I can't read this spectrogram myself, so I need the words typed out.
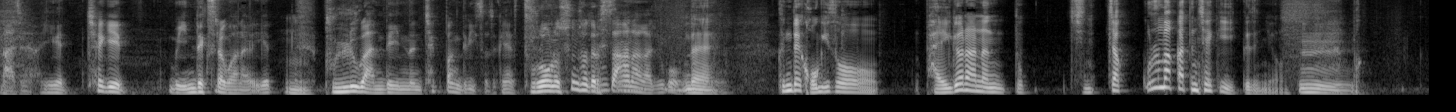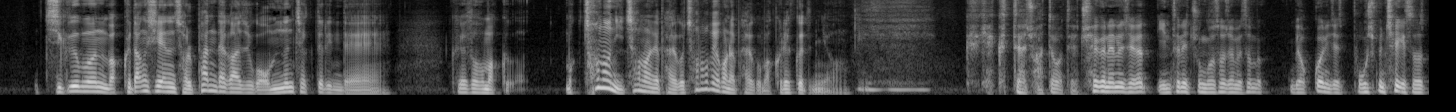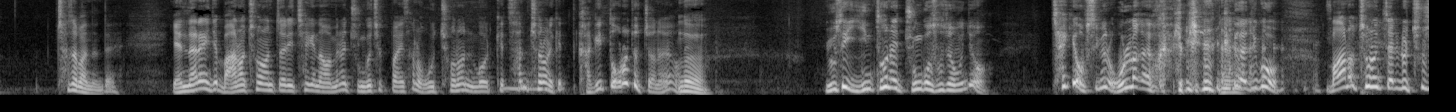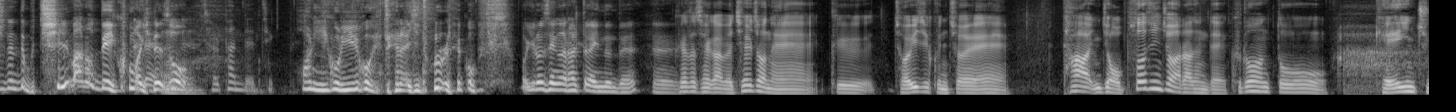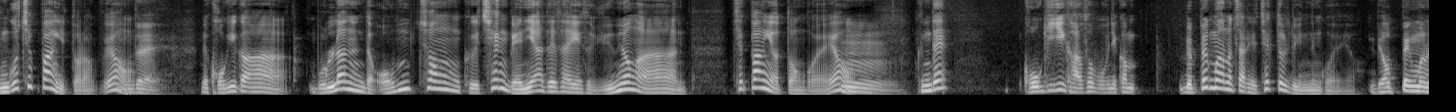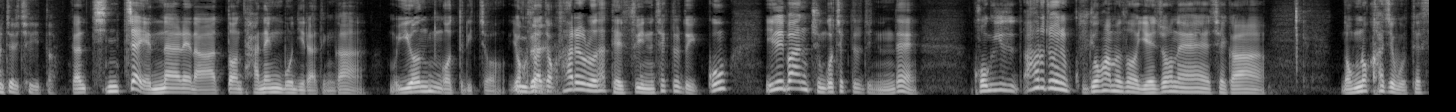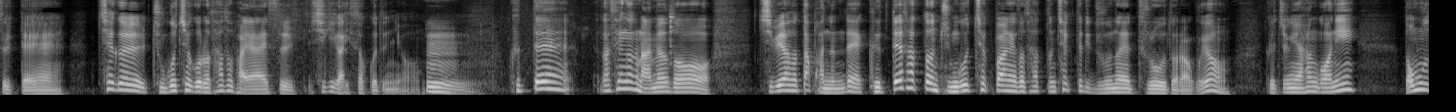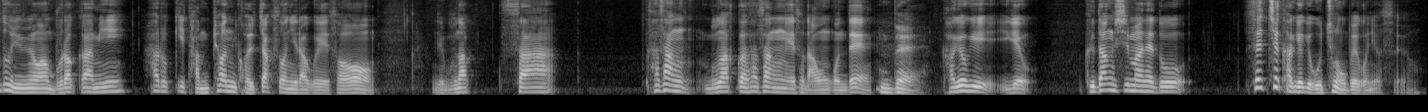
맞아요. 이게 책이 뭐 인덱스라고 하나요? 이게 분류가 안 돼 있는 책방들이 있어서 그냥 들어오는 순서대로 쌓아놔가지고. 네. 근데 거기서 발견하는 또 진짜 꿀맛 같은 책이 있거든요. 음. 지금은 막 그 당시에는 절판돼 가지고 없는 책들인데 그래서 막 그, 막천 원, 이천 원에 팔고 천오백 원에 팔고 막 그랬거든요. 그게 그때가 좋았던 것 같아요. 최근에는 제가 인터넷 중고 서점에서 몇 권 이제 보고 싶은 책이 있어서 찾아봤는데 옛날에 이제 만 오천 원짜리 책이 나오면 중고 책방에서 한 오천 원, 뭐 이렇게 삼천 원 이렇게 가격이 떨어졌잖아요. 네. 요새 인터넷 중고 서점은요. 책이 없으면 올라가요 가격이 그래가지고 만 오천 원짜리로 출시됐는데 뭐 7만 원돼 있고 막 이래서 네, 절판된 책. 아니 이걸 읽어야 되나 이 돈을 내고 뭐 이런 생각을 할 때가 있는데 예. 그래서 제가 며칠 전에 그 저희 집 근처에 다 이제 없어진 줄 알았는데 그런 또 개인 중고 책방이 있더라고요. 네. 근데 거기가 몰랐는데 엄청 그 책 매니아들 사이에서 유명한 책방이었던 거예요. 음. 근데 거기 가서 보니까 몇백만 원짜리 책들도 있는 거예요. 몇 백만 원짜리 책 있다. 그러니까 진짜 옛날에 나왔던 단행본이라든가 뭐 이런 것들 있죠. 역사적 네. 사료로 될 수 있는 책들도 있고 일반 중고 책들도 있는데 거기 하루 종일 구경하면서 예전에 제가 넉넉하지 못했을 때 책을 중고책으로 사서 봐야 했을 시기가 있었거든요. 음. 그때가 생각나면서 집에 와서 딱 봤는데 그때 샀던 중고 책방에서 샀던 책들이 눈에 들어오더라고요. 그 중에 한 권이 너무도 유명한 무라카미 하루키 단편 걸작선이라고 해서 이제 문학사 사상 문학과 사상에서 나온 건데 네. 가격이 이게 그 당시만 해도 새 책 가격이 5,500원이었어요.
